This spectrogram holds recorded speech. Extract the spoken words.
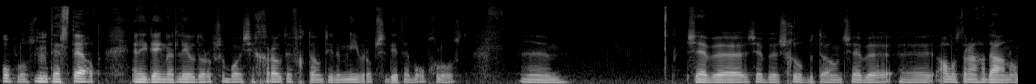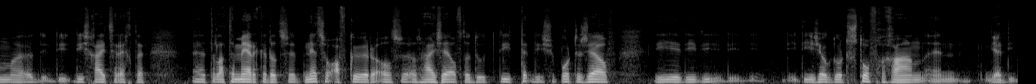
oplost, hoe je het hm. herstelt. En ik denk dat Leeuwdorp zijn boys zich groot heeft getoond in de manier waarop ze dit hebben opgelost. Um, ze hebben, ze hebben schuld betoond. Ze hebben uh, alles eraan gedaan om uh, die, die, scheidsrechter uh, te laten merken dat ze het net zo afkeuren als, als hij zelf dat doet. Die, die supporter zelf, die, die, die, die, die, die is ook door de stof gegaan. En ja, die,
